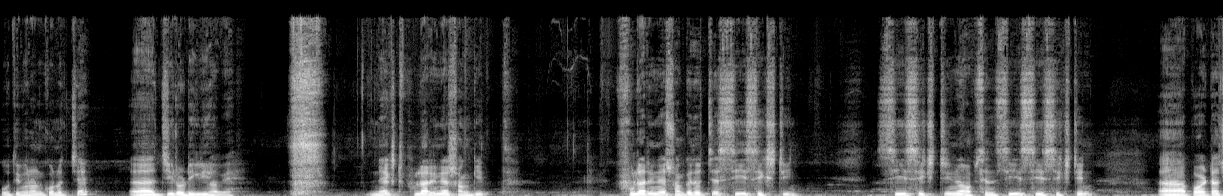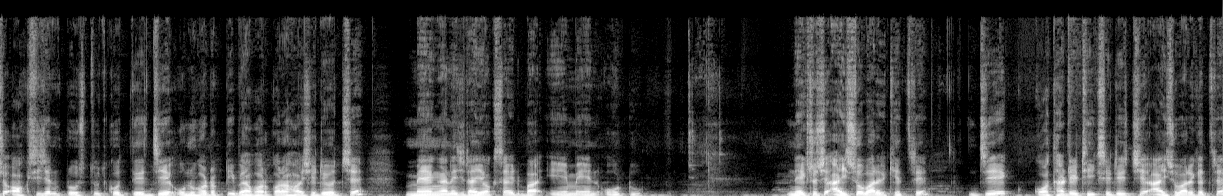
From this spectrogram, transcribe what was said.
প্রতিফলন কোণ হচ্ছে জিরো ডিগ্রি হবে। নেক্সট ফুলারিনের সংকেত ফুলারিনের সংকেত হচ্ছে C sixteen C sixteen option C C sixteen পরেরটা হচ্ছে অক্সিজেন প্রস্তুত করতে যে অনুঘটকটি ব্যবহার করা হয় সেটি হচ্ছে ম্যাঙ্গানিজ ডাইঅক্সাইড বা M N O two next হচ্ছে আইসোবারের ক্ষেত্রে। যে কথাটি ঠিক, সেটি হচ্ছে আইসোবারের ক্ষেত্রে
